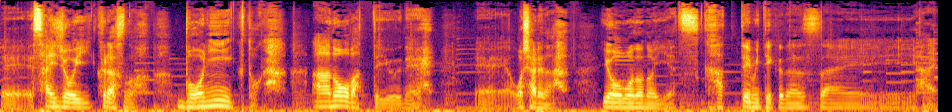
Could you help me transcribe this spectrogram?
えー最上位クラスのボニークとか、アノーバっていうね、えー、おしゃれな洋物のいいやつ買ってみてください。はい。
